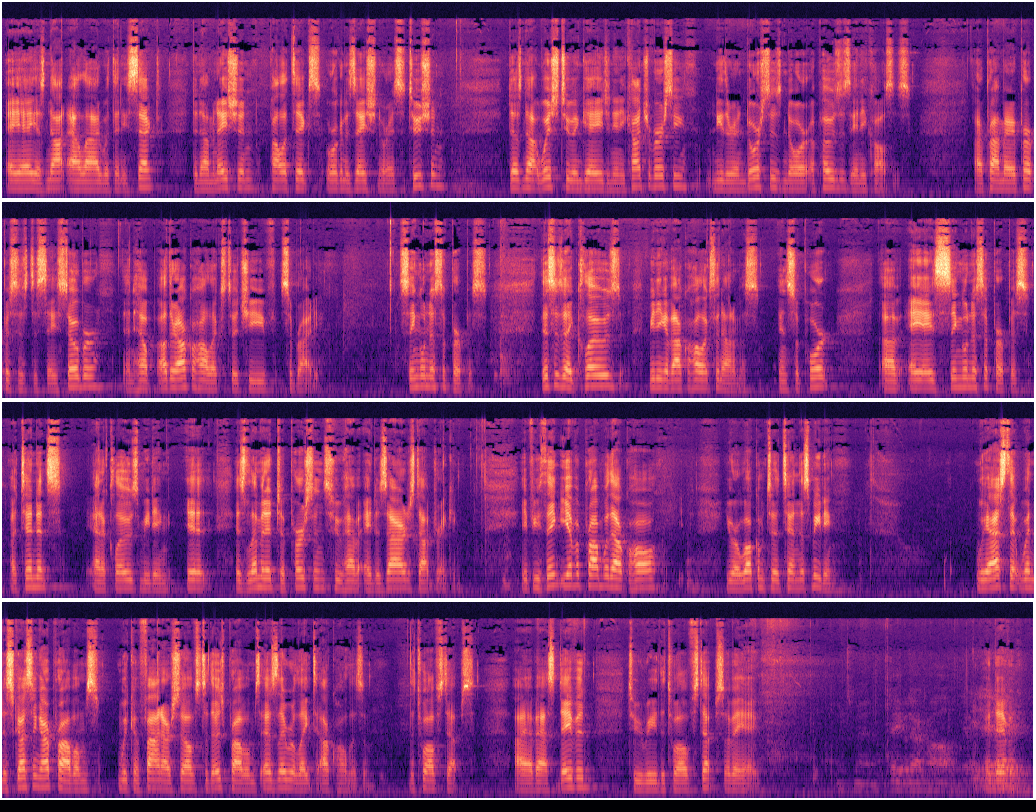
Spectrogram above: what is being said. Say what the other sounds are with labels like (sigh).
AA is not allied with any sect, denomination, politics, organization, or institution, does not wish to engage in any controversy, neither endorses nor opposes any causes. Our primary purpose is to stay sober and help other alcoholics to achieve sobriety. Singleness of purpose. This is a closed meeting of Alcoholics Anonymous. In support of AA's singleness of purpose, attendance at a closed meeting it is limited to persons who have a desire to stop drinking. If you think you have a problem with alcohol, you are welcome to attend this meeting. We ask that when discussing our problems, we confine ourselves to those problems as they relate to alcoholism. The 12 steps. I have asked David to read the 12 steps of AA. Thanks, man. David Alcoholic. Hey, David.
